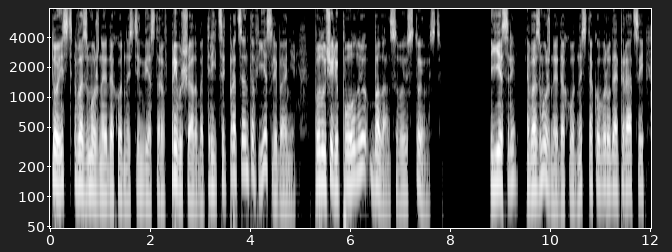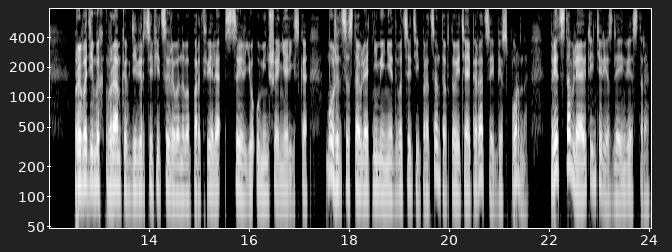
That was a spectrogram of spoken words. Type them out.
то есть возможная доходность инвесторов превышала бы 30%, если бы они получили полную балансовую стоимость. Если возможная доходность такого рода операций, проводимых в рамках диверсифицированного портфеля с целью уменьшения риска, может составлять не менее 20%, то эти операции бесспорно представляют интерес для инвестора.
